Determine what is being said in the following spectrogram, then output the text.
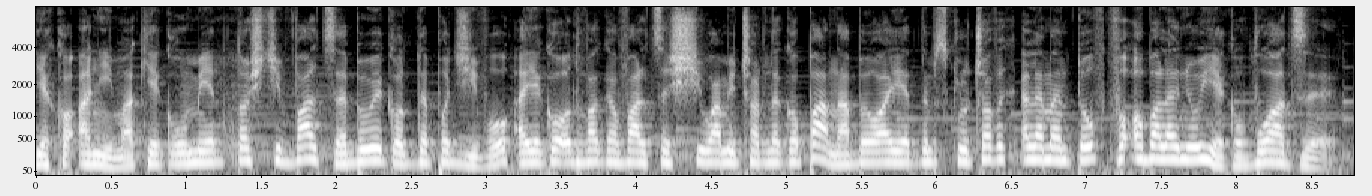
Jako animak jego umiejętności w walce były godne podziwu, a jego odwaga w walce z siłami Czarnego Pana była jednym z kluczowych elementów w obaleniu jego władzy.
